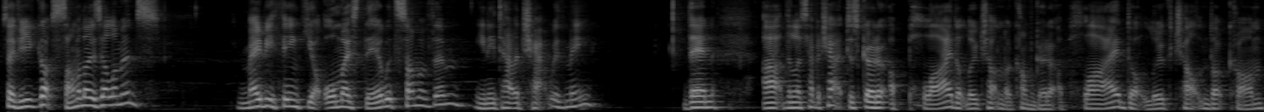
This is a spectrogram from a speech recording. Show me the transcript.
So if you've got some of those elements, maybe think you're almost there with some of them, you need to have a chat with me, then uh, then let's have a chat. Just go to apply.lukecharlton.com. Go to apply.lukecharlton.com.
